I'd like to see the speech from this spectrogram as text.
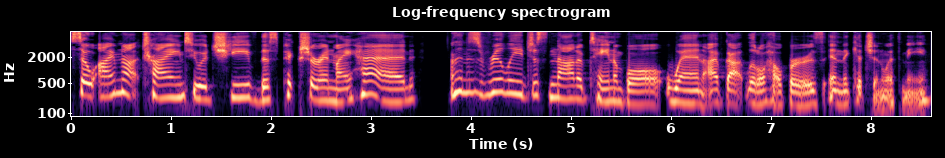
So I'm not trying to achieve this picture in my head. And it's really just not obtainable when I've got little helpers in the kitchen with me,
